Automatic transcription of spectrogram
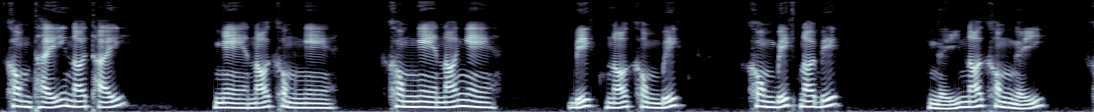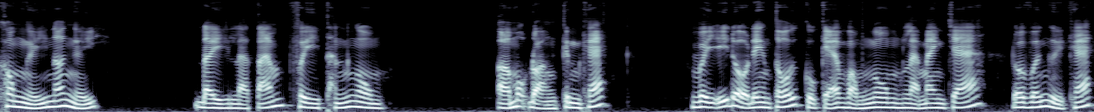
không thấy nói thấy, nghe nói không nghe, không nghe nói nghe, biết nói không biết, không biết nói biết, nghĩ nói không nghĩ, không nghĩ nói nghĩ. Đây là tám phi thánh ngôn. Ở một đoạn kinh khác, vì ý đồ đen tối của kẻ vọng ngôn là mang trá đối với người khác,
